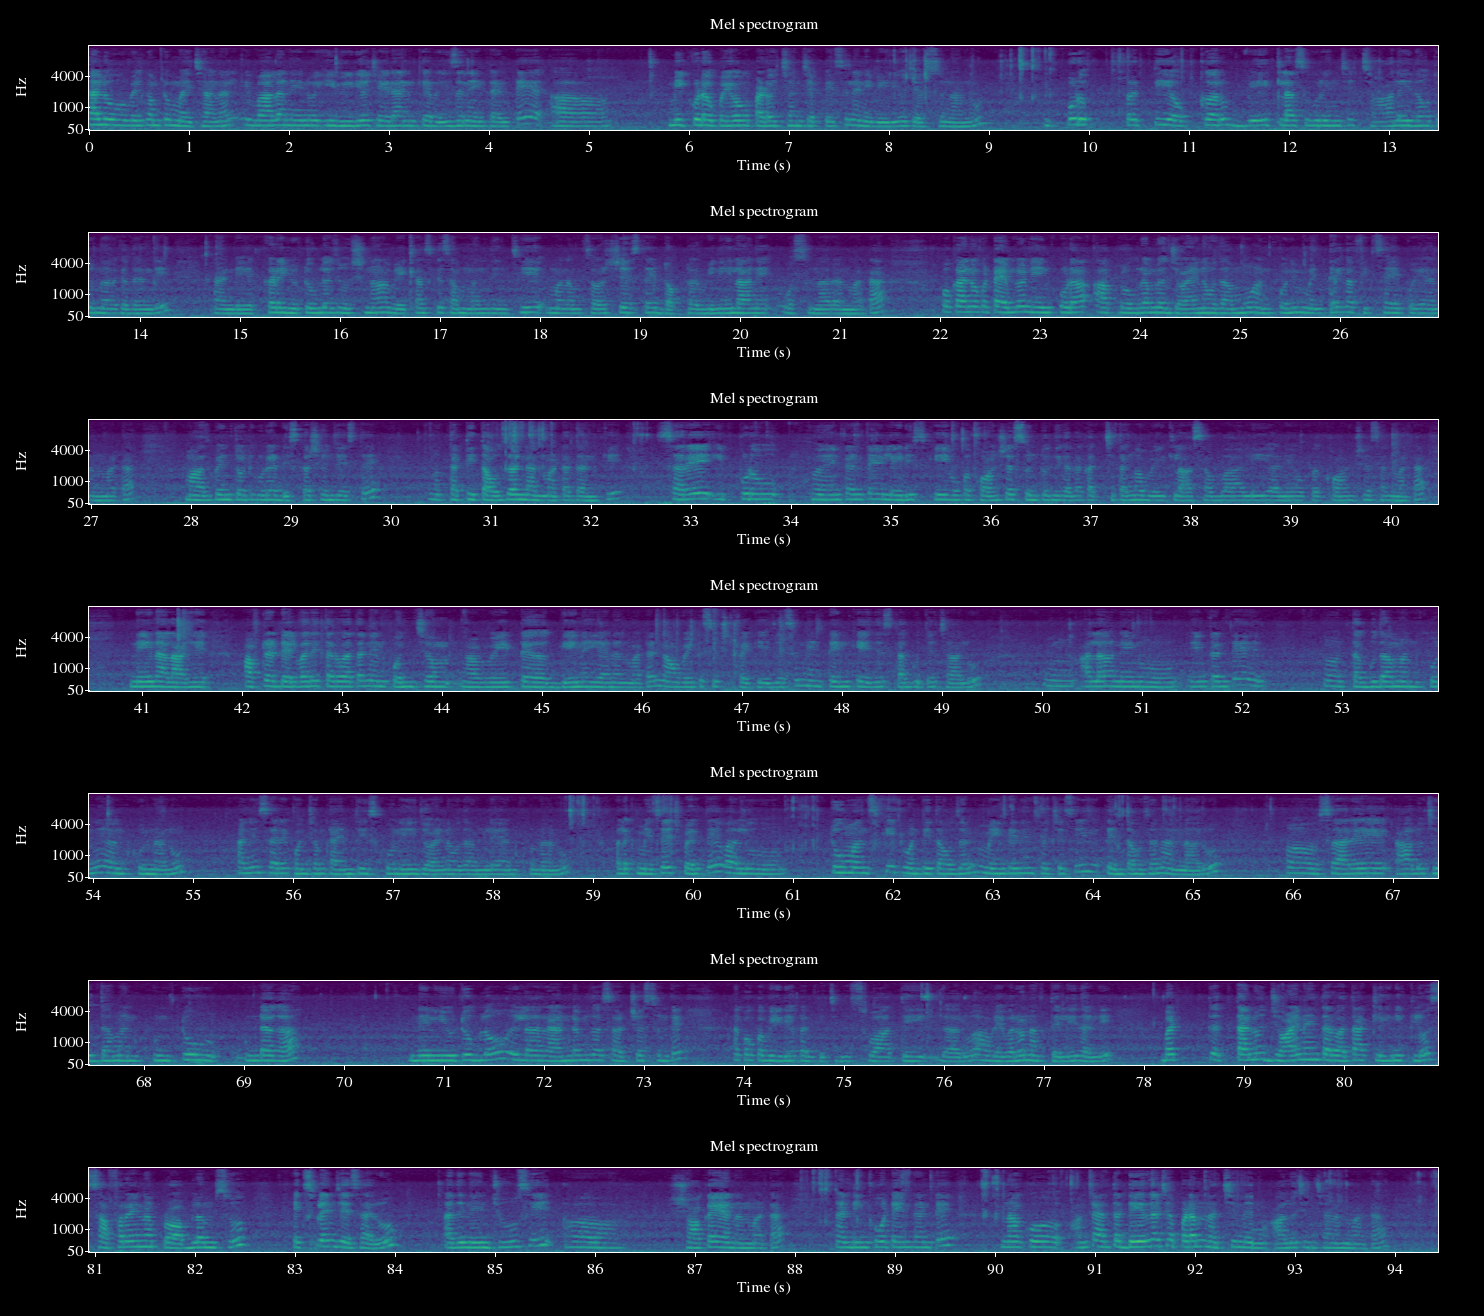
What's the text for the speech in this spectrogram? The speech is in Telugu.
Hello welcome to my channel. ఇవాళ నేను ఈ వీడియో చేయడానికి రీజన్ ఏంటంటే మీకు కూడా ఉపయోగపడవచ్చు అని చెప్పేసి నేను ఈ వీడియో చేస్తున్నాను. ఇప్పుడు ప్రతి ఒక్కరు వెయిట్ లాస్ గురించి చాలా ఇదవుతున్నారు కదండి. అండ్ ఎక్కడ యూట్యూబ్లో చూసినా వెయిట్ లాస్కి సంబంధించి మనం సర్చ్ చేస్తే డాక్టర్ వినీలానే వస్తున్నారనమాట ఒకనొక టైంలో నేను కూడా ఆ ప్రోగ్రాంలో జాయిన్ అవుదాము అనుకొని మెంటల్గా ఫిక్స్ అయిపోయాను అనమాట మా హస్బెండ్ తోటి కూడా డిస్కషన్ చేస్తే థర్టీ థౌజండ్ అనమాట దానికి. సరే ఇప్పుడు ఏంటంటే లేడీస్కి ఒక కాన్షియస్ ఉంటుంది కదా ఖచ్చితంగా వెయిట్ లాస్ అవ్వాలి అనే ఒక కాన్షియస్ అనమాట నేను అలాగే ఆఫ్టర్ డెలివరీ తర్వాత నేను కొంచెం వెయిట్ గెయిన్ అయ్యాను అనమాట నా వెయిట్ సిక్స్టీ ఫైవ్ కేజెస్ నేను టెన్ కేజెస్ తగ్గితే చాలు. అలా నేను ఏంటంటే ఆ, తగ్గుదాం అనుకుని అనుకున్నాను. అని సరే కొంచెం టైం తీసుకొని జాయిన్ అవుదాంలే అనుకున్నాను. వాళ్ళకి మెసేజ్ పెడితే వాళ్ళు టూ మంత్స్కి ట్వంటీ థౌజండ్ మెయింటెనెన్స్ వచ్చేసి టెన్ థౌజండ్ అన్నారు. సరే ఆలోచిద్దాం అనుకుంటూ ఉండగా నేను యూట్యూబ్లో ఇలా ర్యాండమ్గా సెర్చ్ చేస్తుంటే నాకు ఒక వీడియో కనిపించింది స్వాతి గారు. ఆవిడెవరో నాకు తెలియదండి. బట్ తను జాయిన్ అయిన తర్వాత ఆ క్లినిక్లో సఫర్ అయిన ప్రాబ్లమ్స్ ఎక్స్ప్లెయిన్ చేశారు. అది నేను చూసి షాక్ అయ్యాను అనమాట అండ్ ఇంకోటి ఏంటంటే నాకు అంటే అంత డేర్గా చెప్పడం నచ్చింది. నేను ఆలోచించాను అనమాట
